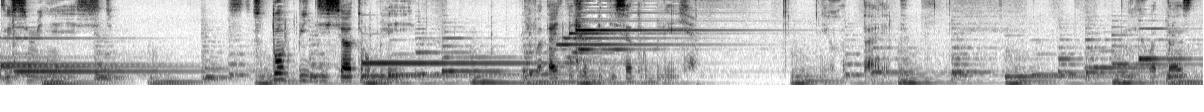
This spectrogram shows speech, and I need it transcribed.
То есть у меня есть 150 рублей. Не хватает еще 50 рублей. Не хватает. Не хватает 50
